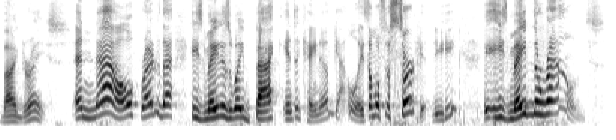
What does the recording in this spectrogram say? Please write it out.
by grace. And now, right after that, he's made his way back into Cana of Galilee. It's almost a circuit. He, he's made the rounds.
